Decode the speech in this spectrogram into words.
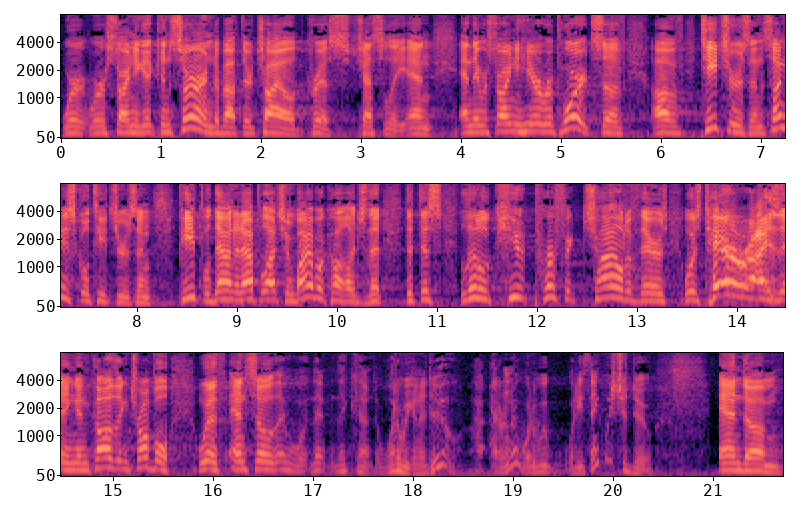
were, were starting to get concerned about their child, Chris Chesley, and, and they were starting to hear reports of, of teachers and Sunday school teachers and people down at Appalachian Bible College that, that this little cute, perfect child of theirs was terrorizing and causing trouble with. And so, they, they, they kind of, what are we going to do? I, I, don't know. What do, we, what do you think we should do? And um,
